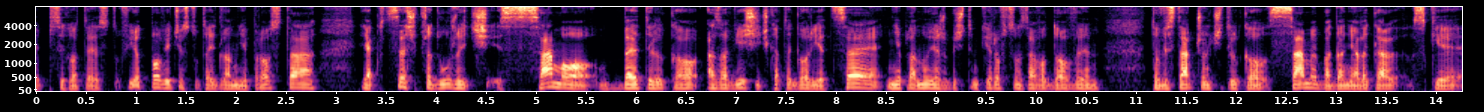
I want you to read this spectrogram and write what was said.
y, psychotestów? I odpowiedź jest tutaj dla mnie prosta. Jak chcesz przedłużyć samo B tylko, a zawiesić kategorię C, nie planujesz być tym kierowcą zawodowym, to wystarczą Ci tylko same badania lekarskie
